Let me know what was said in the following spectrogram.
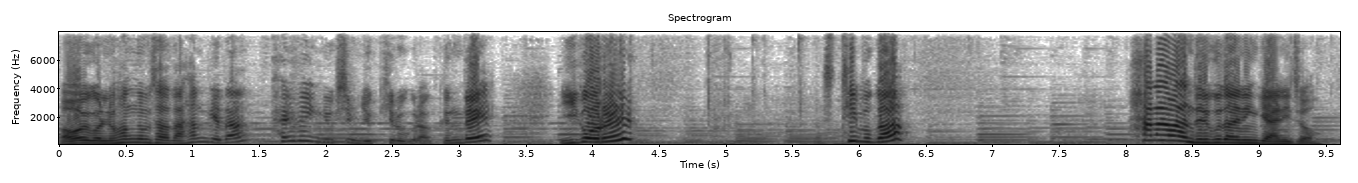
마법에 걸린 황금 사과 한 개당 866kg. 근데 이거를 스티브가 하나만 들고 다니는 게 아니죠.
